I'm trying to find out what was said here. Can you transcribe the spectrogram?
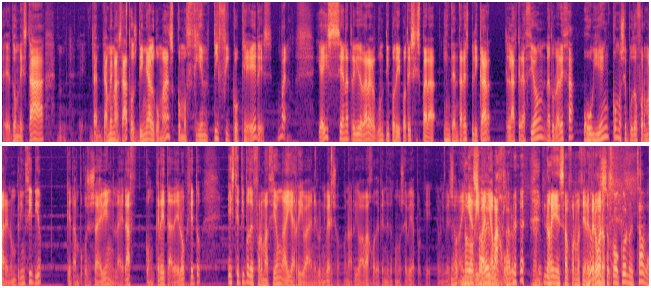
Eh, ¿Dónde está? Mm, eh, da- dame más datos, dime algo más como científico que eres. Bueno, y ahí se han atrevido a dar algún tipo de hipótesis para intentar explicar la creación, naturaleza, o bien cómo se pudo formar en un principio, que tampoco se sabe bien la edad concreta del objeto, este tipo de formación ahí arriba en el universo. Bueno, arriba abajo, depende de cómo se vea, porque el universo no, hay ni arriba ni abajo. no hay esas formaciones. pero bueno. Eso Coco no estaba.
